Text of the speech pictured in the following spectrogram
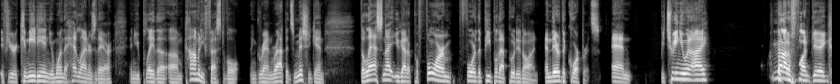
if you're a comedian, you're one of the headliners there, and you play the um, comedy festival in Grand Rapids, Michigan. The last night you got to perform for the people that put it on, and they're the corporates. And between you and I, not a fun gig.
